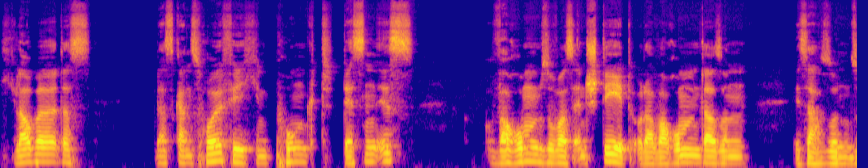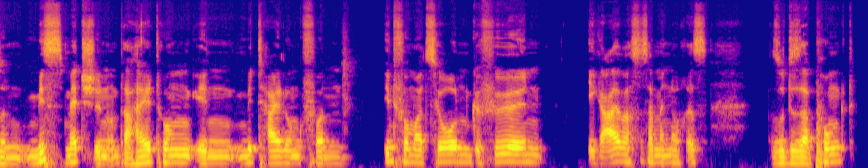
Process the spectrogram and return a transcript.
ich glaube, dass das ganz häufig ein Punkt dessen ist, warum sowas entsteht oder warum da so ein, ich sag, so ein, so ein Mismatch in Unterhaltung, in Mitteilung von Informationen, Gefühlen, egal was es am Ende noch ist, so dieser Punkt,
